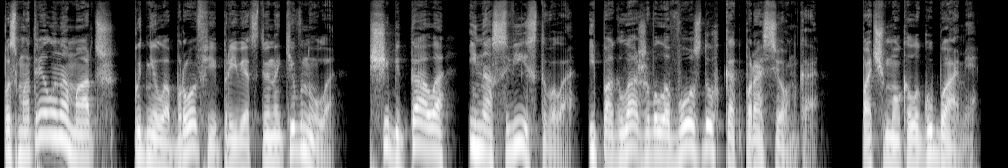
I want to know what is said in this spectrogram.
Посмотрела на Мардж, подняла бровь и приветственно кивнула. Щебетала и насвистывала, и поглаживала воздух, как поросенка. Почмокала губами.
